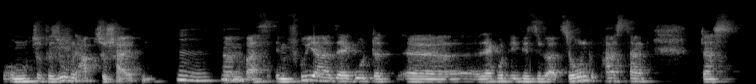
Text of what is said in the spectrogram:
um zu versuchen abzuschalten. Mhm. Ähm, was im Frühjahr sehr gut, äh, sehr gut in die Situation gepasst hat, dass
